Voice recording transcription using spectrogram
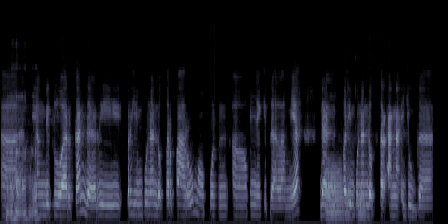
uh, yang dikeluarkan dari Perhimpunan Dokter Paru maupun uh, penyakit dalam ya, dan oh, Perhimpunan okay. Dokter Anak juga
